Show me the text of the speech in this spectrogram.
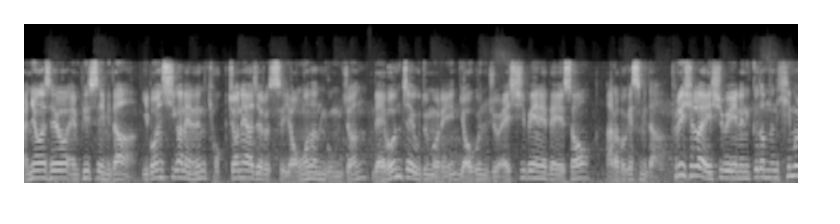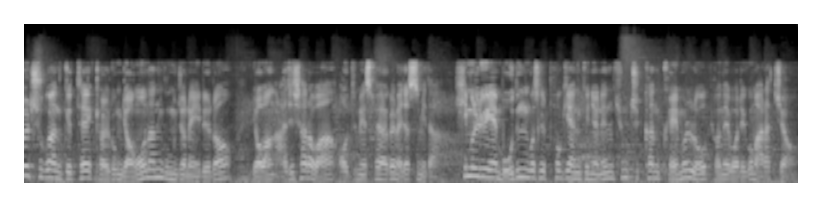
안녕하세요 엠피스입니다. 이번 시간에는 격전의 아제로스 영원한 궁전 네 번째 우두머리인 여군주 애쉬베인에 대해서 알아보겠습니다. 프리실라 애쉬베인은 끝없는 힘을 추구한 끝에 결국 영원한 궁전에 이르러 여왕 아즈샤라와 어둠의 서약을 맺었습니다. 힘을 위해 모든 것을 포기한 그녀는 흉측한 괴물로 변해버리고 말았죠.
